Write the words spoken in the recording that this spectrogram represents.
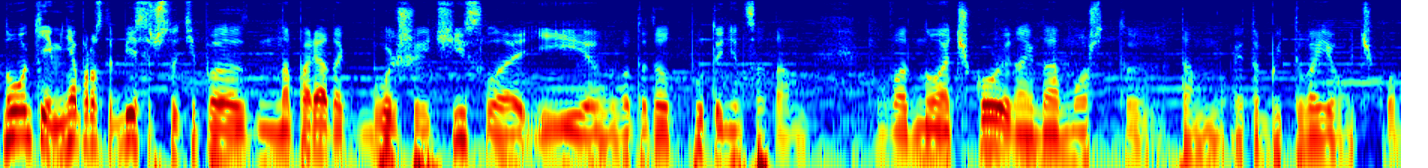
Ну окей, меня просто бесит, что типа на порядок большие числа и вот эта вот путаница там в одно очко иногда может э, там это быть твое очко.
